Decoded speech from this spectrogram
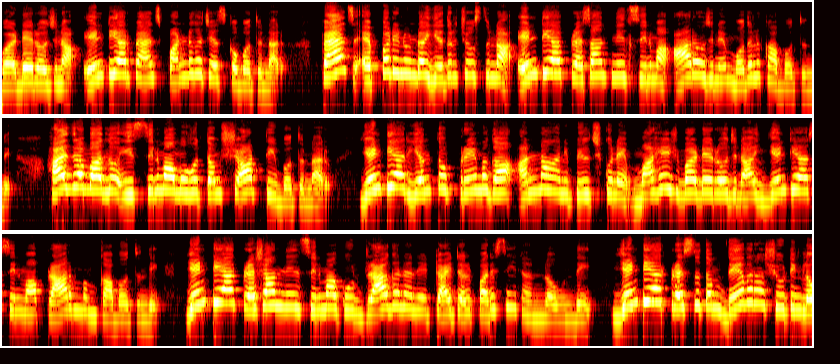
బర్త్డే రోజున ఎన్టీఆర్ ఫ్యాన్స్ పండుగ చేసుకోబోతున్నారు. ఫ్యాన్స్ ఎప్పటి నుండో ఎదురు చూస్తున్న ఎన్టీఆర్ ప్రశాంత్ నీల్ సినిమా ఆ రోజునే మొదలు కాబోతుంది. హైదరాబాద్లో ఈ సినిమా ముహూర్తం షార్ట్ తీయబోతున్నారు. ఎన్టీఆర్ ఎంతో ప్రేమగా అన్న అని పిలుచుకునే మహేష్ బర్త్డే రోజున ఎన్టీఆర్ సినిమా ప్రారంభం కాబోతుంది. ఎన్టీఆర్ ప్రశాంత్ నీల్ సినిమాకు డ్రాగన్ అనే టైటిల్ పరిశీలనలో ఉంది. ఎన్టీఆర్ ప్రస్తుతం దేవరా షూటింగ్లో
